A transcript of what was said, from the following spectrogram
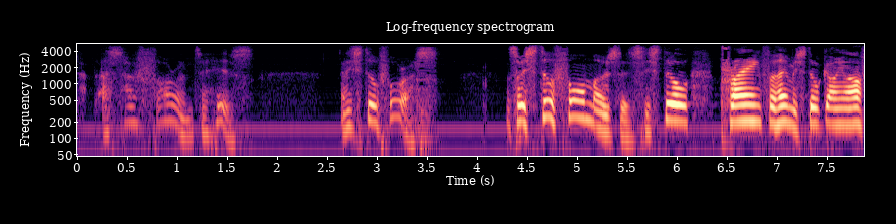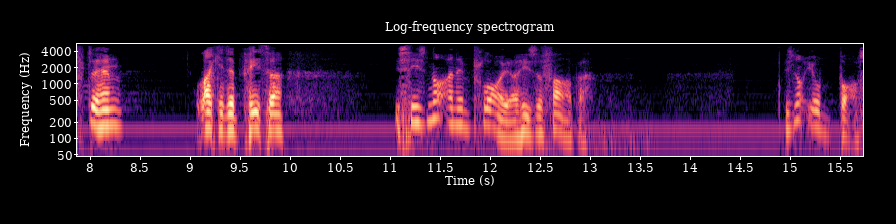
that are so foreign to His. And He's still for us. And so He's still for Moses. He's still praying for him. He's still going after him like He did Peter. You see, He's not an employer, He's a father. He's not your boss,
